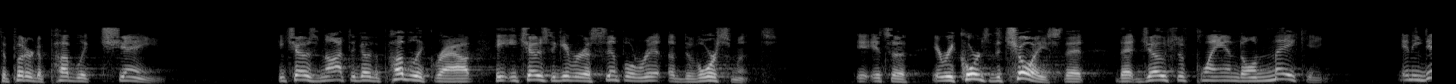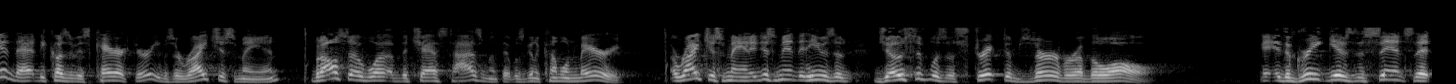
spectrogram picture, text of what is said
to put her to public shame. He chose not to go the public route. He, he chose to give her a simple writ of divorcement. It, it's a, it records the choice that that Joseph planned on making. And he did that because of his character. He was a righteous man, but also of the chastisement that was going to come on Mary. A righteous man, it just meant that he was a, Joseph was a strict observer of the law. Eh, eh, the Greek gives the sense that,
